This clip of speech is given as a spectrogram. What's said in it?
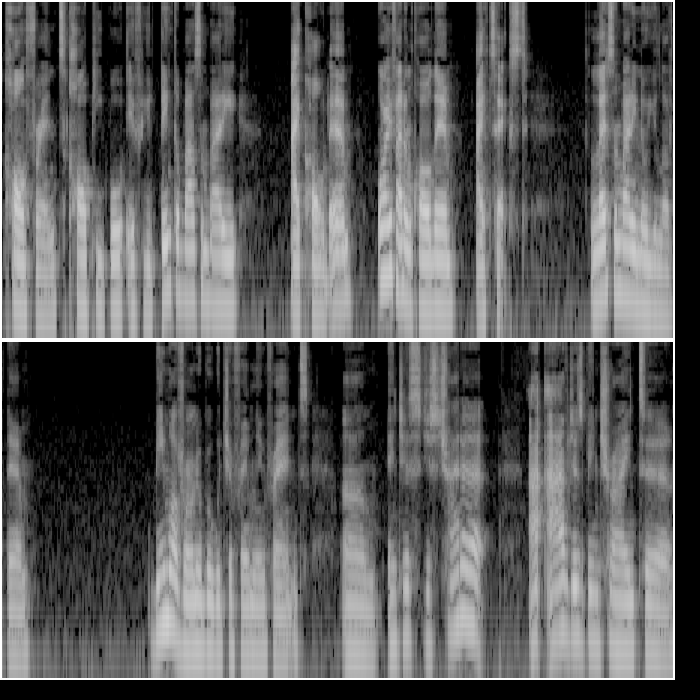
call friends, call people. If you think about somebody, I call them, or if I don't call them, I text. Let somebody know you love them. Be more vulnerable with your family and friends. Um, and just just try to I, I've just been trying to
